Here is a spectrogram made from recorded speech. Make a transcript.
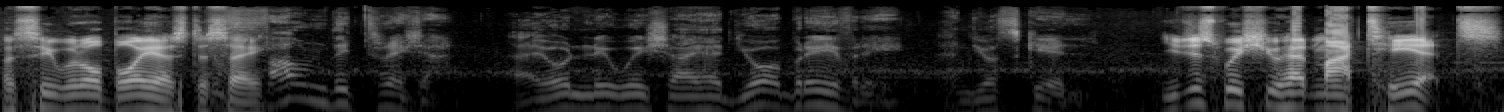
Let's see what old boy has to say. Found the treasure. I only wish I had your bravery and your skill. You just wish you had my tits.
